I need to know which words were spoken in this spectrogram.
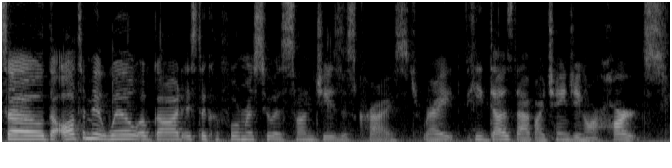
So, the ultimate will of God is to conform us to his son, Jesus Christ, right? He does that by changing our hearts,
